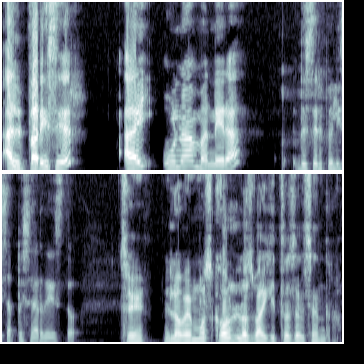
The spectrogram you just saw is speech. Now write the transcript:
al parecer, hay una manera de ser feliz a pesar de esto. Sí, y lo vemos con los vaguitos del centro.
